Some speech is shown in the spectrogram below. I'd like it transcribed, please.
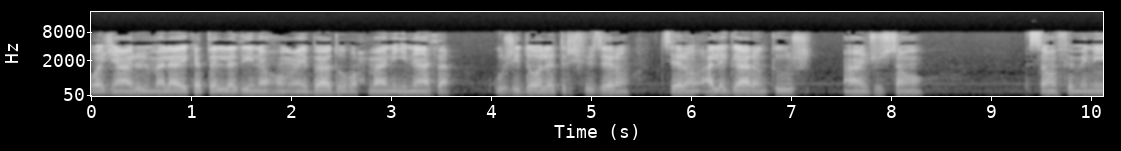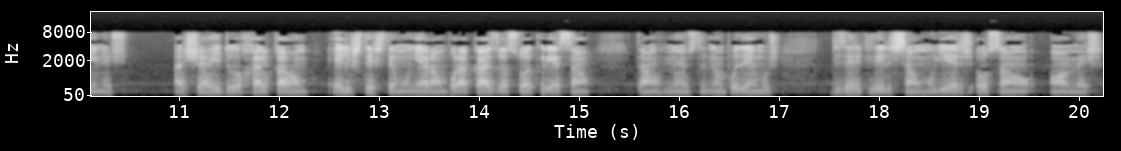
وجعلوا الملائكة الذين هم عباد الرحمن إناثا os idólatras fizeram, disseram, alegaram que os anjos são, são femininos. Ashahidu khalqahum, eles testemunharam por acaso a sua criação. Então não, não podemos dizer que eles são mulheres ou são homens.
